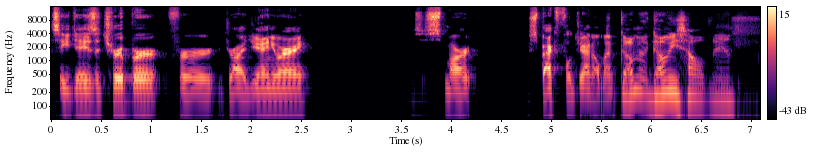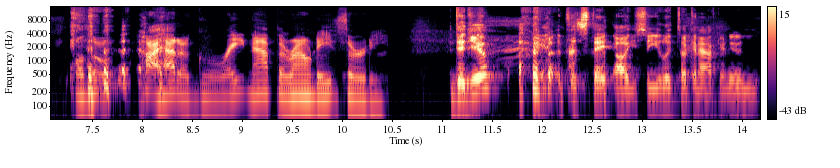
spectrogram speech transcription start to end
CJ's a trooper for dry January. He's a smart, respectful gentleman. Gummy, gummies help, man. Although I had a great nap around eight thirty. Did you? Yeah. to stay oh you so you took an afternoon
